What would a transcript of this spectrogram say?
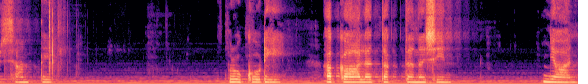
ശാന്തി. ബ്രുക്കുടി അകാല തക്തനശിൻ ഞാൻ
